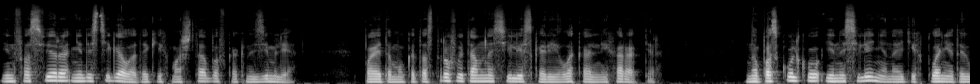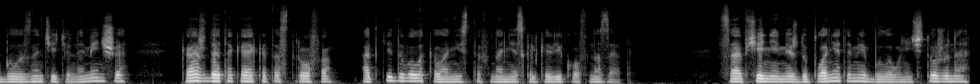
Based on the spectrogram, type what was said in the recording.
инфосфера не достигала таких масштабов, как на Земле – поэтому катастрофы там носили скорее локальный характер. Но поскольку и население на этих планетах было значительно меньше, каждая такая катастрофа откидывала колонистов на несколько веков назад. Сообщение между планетами было уничтожено,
